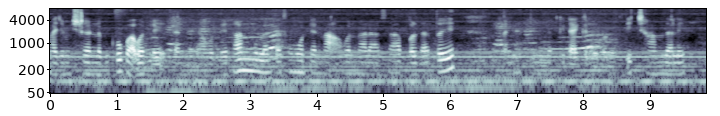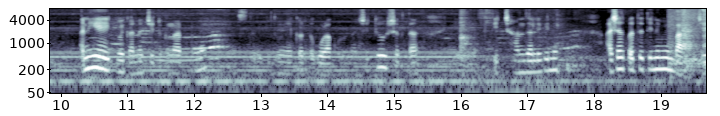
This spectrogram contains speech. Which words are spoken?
माझ्या मिस्टरांना बी खूप आवडले त्यांनाही आवडले. लहान मुलांपासून असं मोठ्यांना आवडणारा असा हा पदार्थ आहे. आणि तुम्ही नक्की ट्राय करा. बघा किती छान झाले. आणि हे एकमेकांना चिटकणार नाही तुम्ही एकत्र गोळा करून असे ठेवू शकता. किती छान झाले की नाही? अशाच पद्धतीने मी बाकीचे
